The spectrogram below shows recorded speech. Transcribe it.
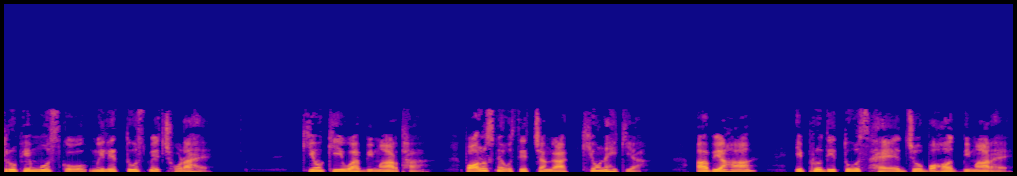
त्रुफिमुस को मिलेतुस में छोड़ा है, क्योंकि वह बीमार था। पॉलुस ने उसे चंगा क्यों नहीं किया? अब यहाँ इफ्रोदितुस है जो बहुत बीमार है।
